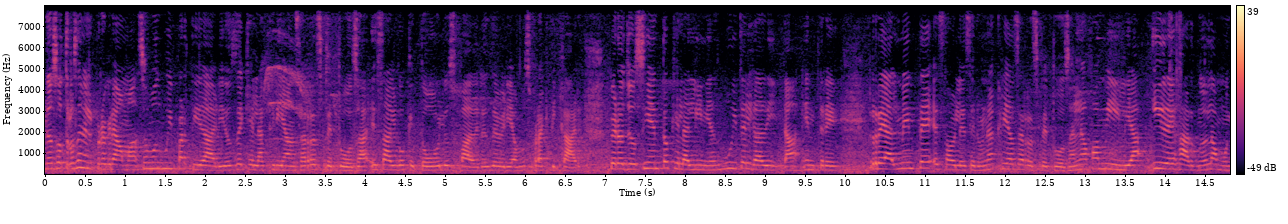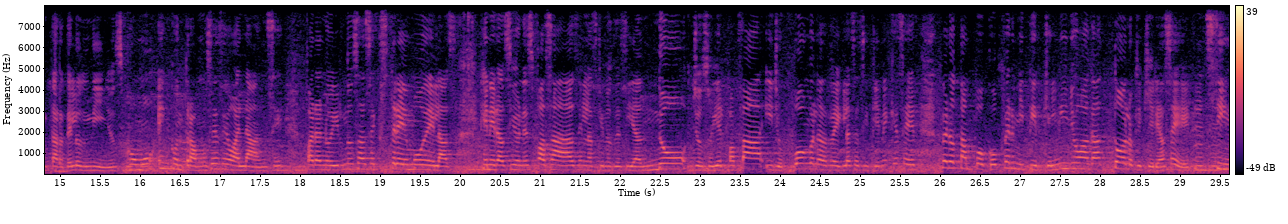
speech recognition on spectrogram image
Nosotros en el programa somos muy partidarios de que la crianza respetuosa es algo que todos los padres deberíamos practicar, pero yo siento que la línea es muy delgadita entre realmente establecer una crianza respetuosa en la familia y dejarnos la montar de los niños. ¿Cómo encontramos ese balance para no irnos a ese extremo de las generaciones pasadas en las que nos decían, no, yo soy el papá y yo pongo las reglas, así tiene que ser, pero tampoco permitir que el niño haga todo lo que quiere hacer, uh -huh. sin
